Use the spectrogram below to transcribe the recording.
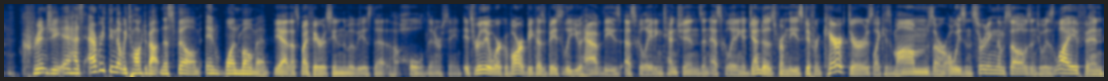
cringy. It has everything that we talked about in this film in one moment. Yeah, that's my favorite scene in the movie is that whole dinner scene. It's really a work of art because basically you have these escalating tensions and escalating agendas from these different characters. Like his moms are always inserting themselves into his life and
